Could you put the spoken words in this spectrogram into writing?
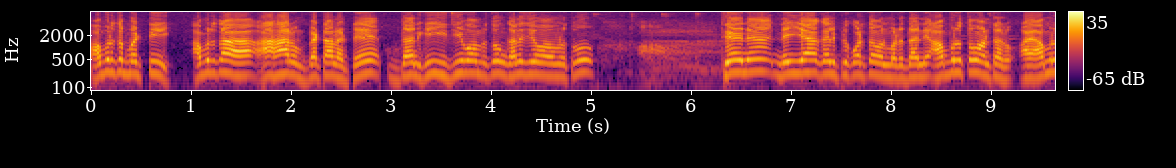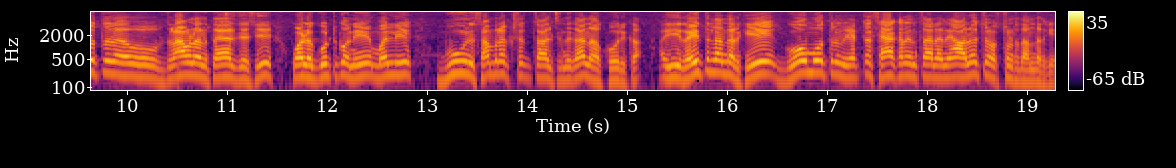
అమృత మట్టి అమృత ఆహారం పెట్టాలంటే దానికి ఈ జీవామృతం ఘనజీవామృతం తేనె నెయ్యి కలిపి కొడతాం అనమాట దాన్ని అమృతం అంటారు. ఆ అమృత ద్రావణాన్ని తయారు చేసి వాళ్ళు కొట్టుకొని మళ్ళీ భూమిని సంరక్షించాల్సిందిగా నా కోరిక. ఈ రైతులందరికీ గోమూత్రం ఎట్ట సేకరించాలనే ఆలోచన వస్తుంటుంది అందరికీ.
